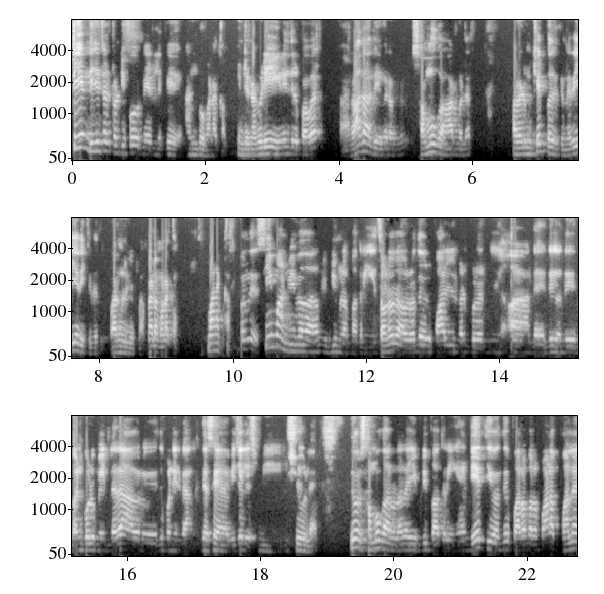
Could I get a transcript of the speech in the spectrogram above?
டிஎன் டிஜிட்டல் டுவெண்ட்டி ஃபோர் நேர்களுக்கு அன்பு வணக்கம். இன்று நம்மிடையே இணைந்திருப்பவர் ராதாதேவர் அவர்கள் சமூக ஆர்வலர். அவரிடம் கேட்பதற்கு நிறைய இருக்கிறது. வாருங்கள் கேட்கலாம். மேடம் வணக்கம். வணக்கம். இப்ப வந்து சீமான் விவகாரம் எப்படி மேடம் பாக்குறீங்க? தொடர் அவர் வந்து ஒரு பாலியல் வன்புணர்வு அந்த இது வந்து வன்கொடுமையில தான் அவர் இது பண்ணியிருக்காங்க விஜயலட்சுமி இஷ்யூல இது ஒரு சமூக ஆர்வலரை எப்படி பாக்குறீங்க? நேத்தி வந்து பரபரப்பான பல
